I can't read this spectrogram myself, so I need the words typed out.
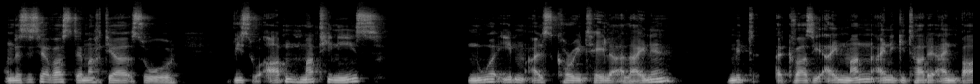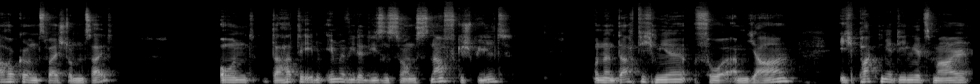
Und das ist ja was, der macht ja so wie so Abendmatinees, nur eben als Corey Taylor alleine, mit äh, quasi ein Mann, eine Gitarre, einen Barhocker und zwei Stunden Zeit. Und da hat er eben immer wieder diesen Song Snuff gespielt. Und dann dachte ich mir vor einem Jahr, ich packe mir den jetzt mal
